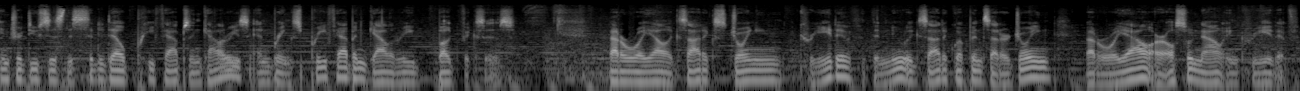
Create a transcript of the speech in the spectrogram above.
introduces the Citadel prefabs and galleries, and brings prefab and gallery bug fixes. Battle Royale exotics joining creative. The new exotic weapons that are joining Battle Royale are also now in creative.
